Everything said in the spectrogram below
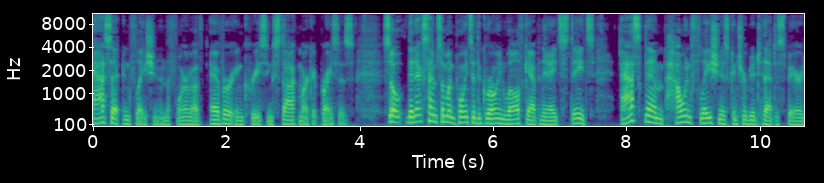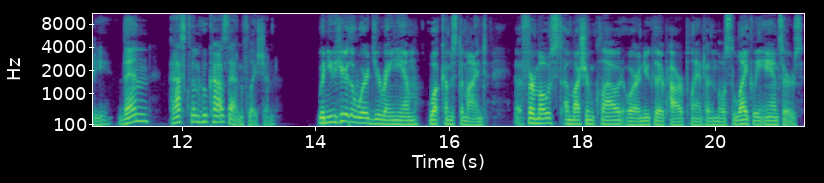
asset inflation in the form of ever increasing stock market prices. So the next time someone points at the growing wealth gap in the United States, ask them how inflation has contributed to that disparity. Then Ask them who caused that inflation. When you hear the word uranium, what comes to mind? For most, a mushroom cloud or a nuclear power plant are the most likely answers.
